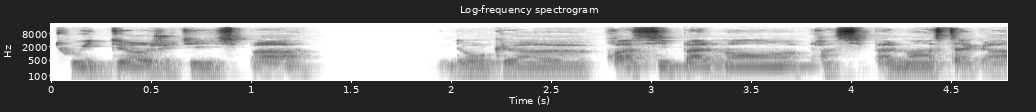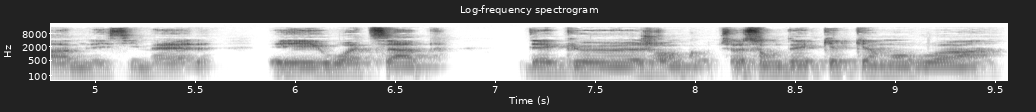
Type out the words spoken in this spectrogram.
Twitter, j'utilise pas. Donc euh, principalement, principalement Instagram, les emails et WhatsApp. Dès que je rencontre, de toute façon, dès que quelqu'un m'envoie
